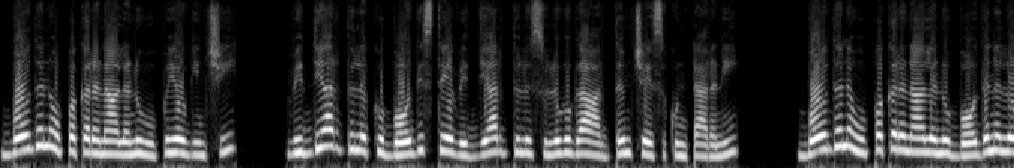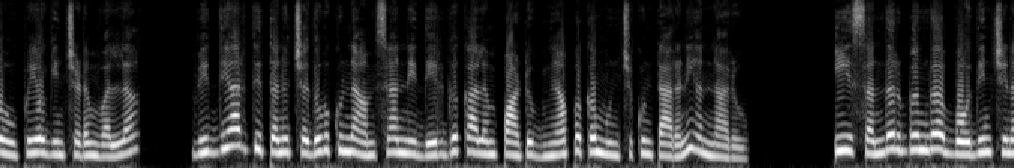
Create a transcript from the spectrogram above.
బోధన ఉపకరణాలను ఉపయోగించి విద్యార్థులకు బోధిస్తే విద్యార్థులు సులువుగా అర్థం చేసుకుంటారని బోధన ఉపకరణాలను బోధనలో ఉపయోగించడం వల్ల విద్యార్థి తను చదువుకున్న అంశాన్ని దీర్ఘకాలం పాటు జ్ఞాపకం ఉంచుకుంటారని అన్నారు. ఈ సందర్భంగా బోధించిన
